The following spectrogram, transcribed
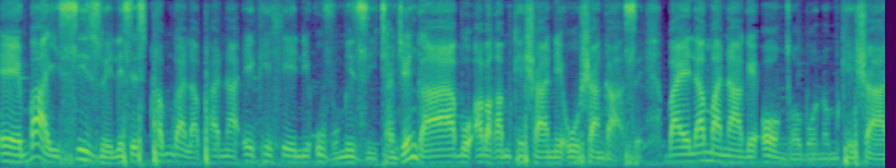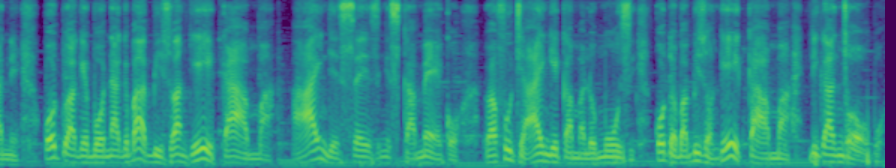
eh bayisizwe lesesiqhamuka laphana ekhehleni uvuma izitha njengabo abakamkheshane oshangase. Bayelamana ke oNgcobo nomkheshane. Kodwa ke bona ke babizwa ngegama hayi ngesezi ngesigameko. Bafuthi hayi ngegama lomuzi kodwa babizwa ngegama likaNgcobo.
